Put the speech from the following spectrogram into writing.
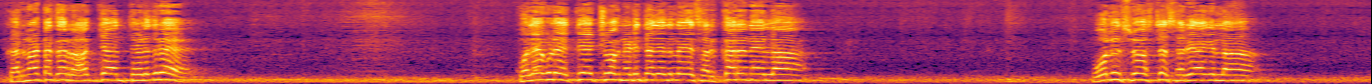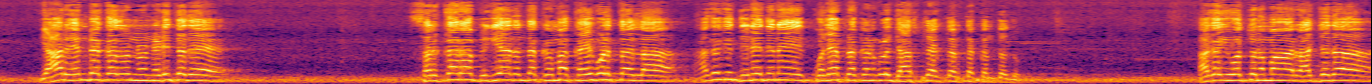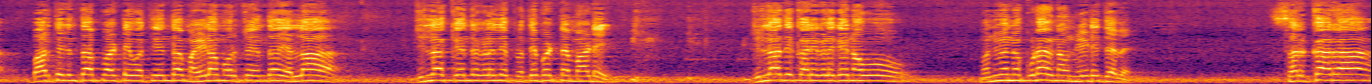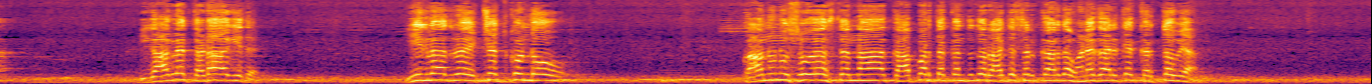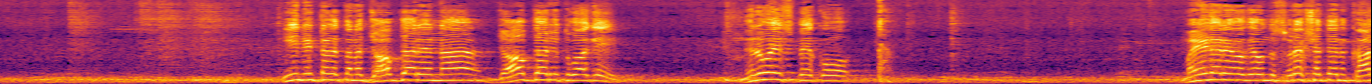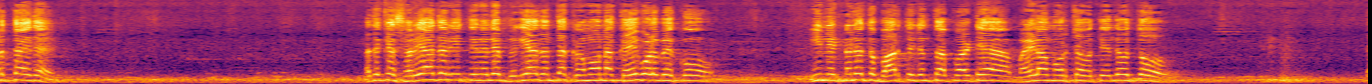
ಕರ್ನಾಟಕ ರಾಜ್ಯ ಅಂತ ಹೇಳಿದ್ರೆ ಕೊಲೆಗಳು ಯಥೇಚ್ಛವಾಗಿ ನಡೀತಾ ಇದೆ ಸರ್ಕಾರನೇ ಇಲ್ಲ. ಪೊಲೀಸ್ ವ್ಯವಸ್ಥೆ ಸರಿಯಾಗಿಲ್ಲ. ಯಾರು ಏನ್ ಬೇಕಾದ್ರೂ ನಡೀತದೆ. ಸರ್ಕಾರ ಬಿಗಿಯಾದಂತ ಕ್ರಮ ಕೈಗೊಳ್ತಾ ಇಲ್ಲ. ಹಾಗಾಗಿ ದಿನೇ ದಿನೇ ಕೊಲೆ ಪ್ರಕರಣಗಳು ಜಾಸ್ತಿ ಆಗ್ತಾ ಇರ್ತಕ್ಕಂಥದ್ದು. ಹಾಗಾಗಿ ಇವತ್ತು ನಮ್ಮ ರಾಜ್ಯದ ಭಾರತೀಯ ಜನತಾ ಪಾರ್ಟಿ ವತಿಯಿಂದ, ಮಹಿಳಾ ಮೋರ್ಚಾದಿಂದ ಎಲ್ಲ ಜಿಲ್ಲಾ ಕೇಂದ್ರಗಳಲ್ಲಿ ಪ್ರತಿಭಟನೆ ಮಾಡಿ, ಜಿಲ್ಲಾಧಿಕಾರಿಗಳಿಗೆ ನಾವು ಮನವಿಯನ್ನು ಕೂಡ ನಾವು ನೀಡಿದ್ದೇವೆ. ಸರ್ಕಾರ ಈಗಾಗಲೇ ತಡ ಆಗಿದೆ. ಈಗಲಾದರೂ ಎಚ್ಚೆತ್ತುಕೊಂಡು ಕಾನೂನು ಸುವ್ಯವಸ್ಥೆಯನ್ನ ಕಾಪಾಡ್ತಕ್ಕಂಥದ್ದು ರಾಜ್ಯ ಸರ್ಕಾರದ ಹೊಣೆಗಾರಿಕೆ ಕರ್ತವ್ಯ. ಈ ನಿಟ್ಟಿನಲ್ಲಿ ತನ್ನ ಜವಾಬ್ದಾರಿಯನ್ನ ಜವಾಬ್ದಾರಿಯುತವಾಗಿ ನಿರ್ವಹಿಸಬೇಕು. ಮಹಿಳೆಯರ ಬಗ್ಗೆ ಒಂದು ಸುರಕ್ಷತೆಯನ್ನು ಕಾಡ್ತಾ ಇದೆ. ಅದಕ್ಕೆ ಸರಿಯಾದ ರೀತಿಯಲ್ಲಿ ಬಿಗಿಯಾದಂತಹ ಕ್ರಮವನ್ನು ಕೈಗೊಳ್ಳಬೇಕು. ಈ ನಿಟ್ಟಿನಲ್ಲಿ ಇವತ್ತು ಭಾರತೀಯ ಜನತಾ ಪಾರ್ಟಿಯ ಮಹಿಳಾ ಮೋರ್ಚಾ ವತಿಯಿಂದ ಇವತ್ತು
